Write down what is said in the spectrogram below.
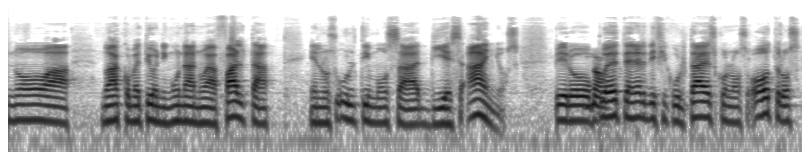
no, ha, no ha cometido ninguna nueva falta en los últimos ah, 10 años. Pero No. puede tener dificultades con los otros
